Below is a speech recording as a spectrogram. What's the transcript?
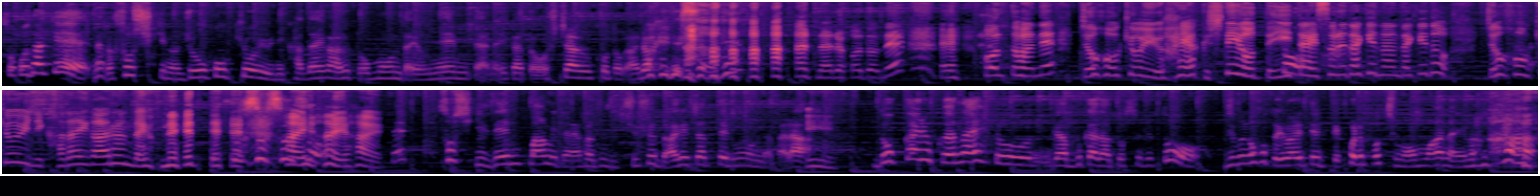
そこだけなんか組織の情報共有に課題があると思うんだよねみたいな言い方をしちゃうことがあるわけですよね。なるほどね。え本当はね情報共有早くしてよって言いたいそれだけなんだけど情報共有に課題があるんだよねって。そうそうそうはいはいはい。ね組織全般みたいな形で抽象度上げちゃってるもんだからええ読解力がない人が部下だとすると自分のこと言われてるってこれっぽっちも思わないまま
